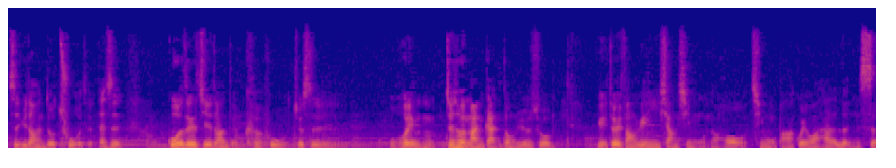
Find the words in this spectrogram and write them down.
是遇到很多挫折，但是。过了这个阶段的客户，就是我会就是会蛮感动，就是说，因为对方愿意相信我，然后请我帮他规划他的人生，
